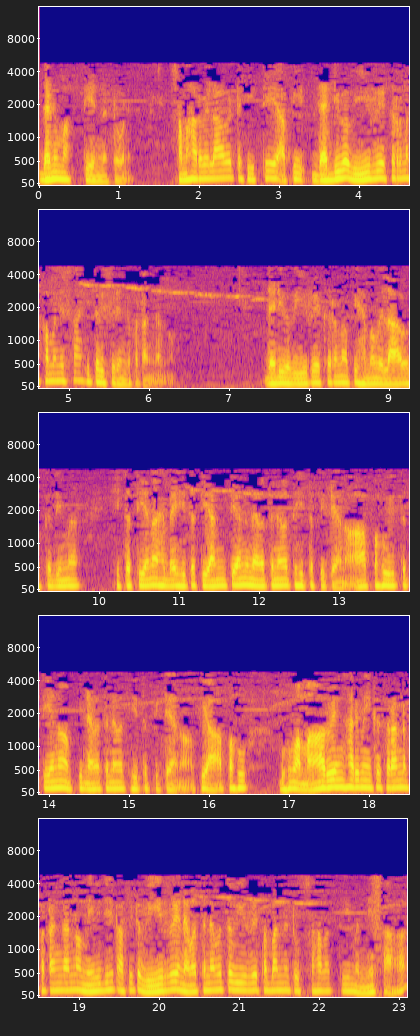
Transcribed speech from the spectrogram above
දැනුමක් තියෙන්නට ඕනේ. සමහර වෙලාවට හිතේ අපි දැඩිව වීර්ය කරන කම නිසා හිත විසිරෙන්න පටන් ගන්නවා. දැඩිව වීර්ය කරන අපි හැම වෙලාවකදීම හිත තියනවා හැබැයි හිත තියන්න තියන්න නැවත නැවත හිත පිට යනවා. ආපහු හිත තියනවා අපි නැවත නැවත හිත පිට යනවා. අපි ආපහු බොහොම අමාරුවෙන් හරි මේක කරන්න පටන් ගන්නවා. මේ විදිහට අපිට වීරය නැවත නැවත වීරය තබන්නට උත්සාහවත් වීම නිසා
